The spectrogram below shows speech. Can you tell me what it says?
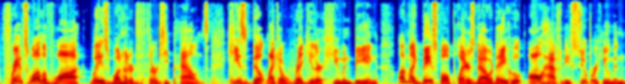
Francois Lavoie weighs 130 pounds. He's built like a regular human being, unlike baseball players nowadays who all have to be superhuman.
